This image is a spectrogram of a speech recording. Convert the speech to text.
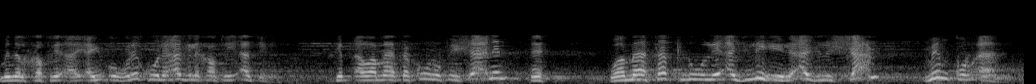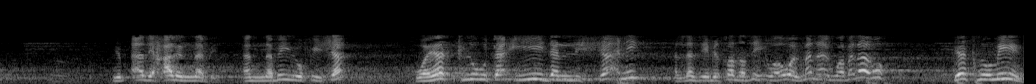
من الخطيئة أي أغرقوا لأجل خطيئتهم. تبقى وما تكون في شأن وما تتلو لأجله لأجل الشأن من قرآن. يبقى دي حال النبي. النبي في شأن ويتلو تأييدا للشأن الذي بصدده وهو المنهج وبلاغه. يتلو مين؟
